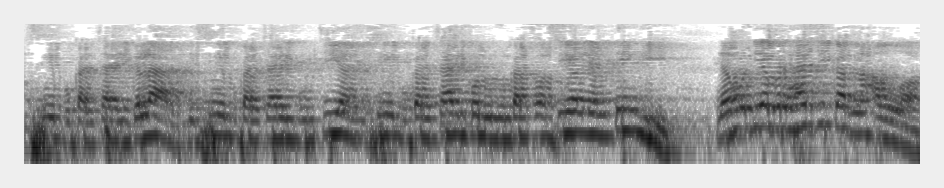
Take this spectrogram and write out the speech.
di sini bukan cari gelar, di sini bukan cari pujian, di sini bukan cari kedudukan sosial yang tinggi. Namun dia berhaji karena Allah.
